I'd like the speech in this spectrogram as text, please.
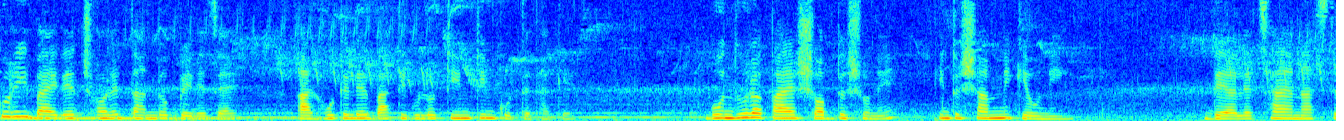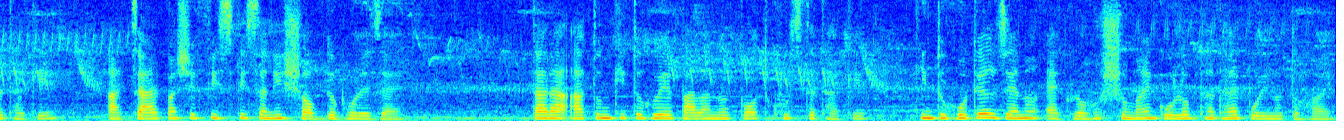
করেই বাইরের ঝড়ের তাণ্ডব বেড়ে যায় আর হোটেলের বাতিগুলো টিম টিম করতে থাকে। বন্ধুরা পায়ের শব্দ শোনে, কিন্তু সামনে কেউ নেই। দেয়ালে ছায়া নাচতে থাকে আর চারপাশে ফিসফিসানির শব্দ ভরে যায়। তারা আতঙ্কিত হয়ে পালানোর পথ খুঁজতে থাকে, কিন্তু হোটেল যেন এক রহস্যময় গোলকধাঁধায় পরিণত হয়।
